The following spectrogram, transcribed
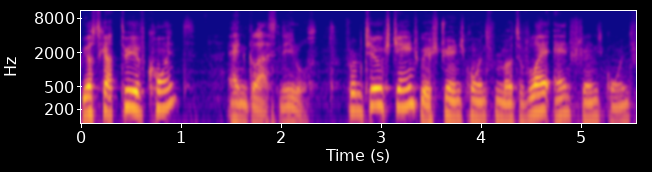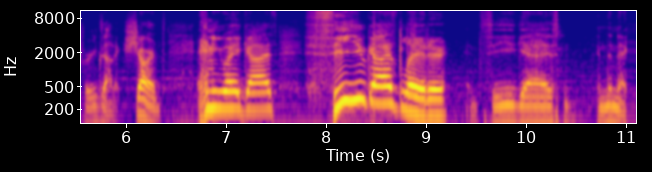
We also got 3 of coins and glass needles. For material exchange, we have strange coins for motes of light and strange coins for exotic shards. Anyway, guys, see you guys later and see you guys in the next.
